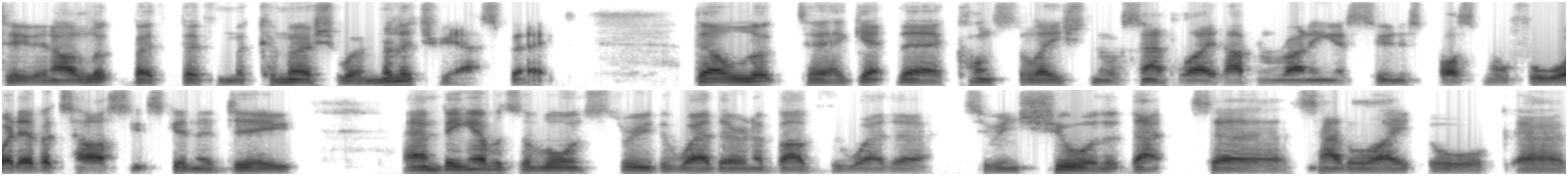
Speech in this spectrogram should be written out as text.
to, and I'll look both, both from a commercial and military aspect. They'll look to get their constellation or satellite up and running as soon as possible for whatever task it's going to do, and being able to launch through the weather and above the weather to ensure that that uh, satellite or uh,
